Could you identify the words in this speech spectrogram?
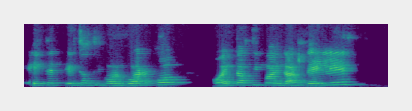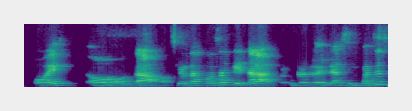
este, estos tipos de cuerpo o estos tipos de carteles o, es, ciertas cosas que, ta, por ejemplo, lo de las infancias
